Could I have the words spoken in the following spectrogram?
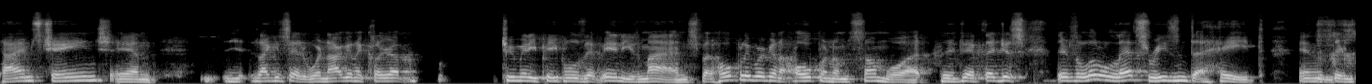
times change and – like I said, we're not going to clear up too many people's if any's minds, but hopefully we're going to open them somewhat. If they're just there's a little less reason to hate, and if there's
